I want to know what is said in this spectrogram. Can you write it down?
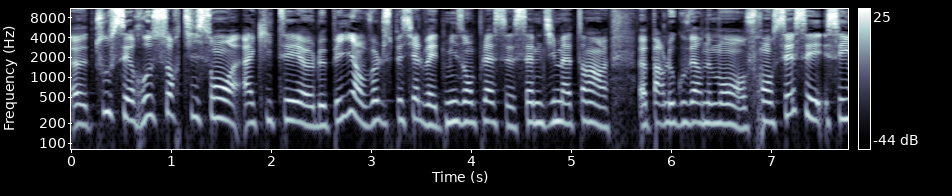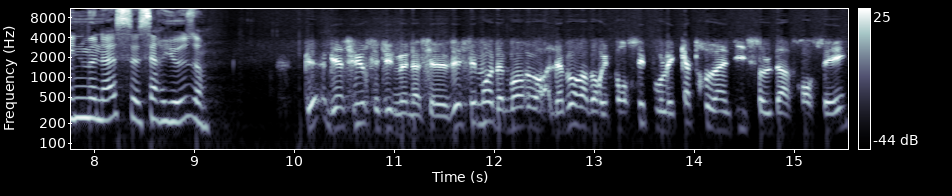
euh, tous ses ressortissants à quitter euh, le pays. Un vol spécial va être mis en place samedi matin euh, par le gouvernement français. C'est une menace sérieuse? Bien, sûr, c'est une menace. Laissez-moi d'abord avoir une pensée pour les 90 soldats français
